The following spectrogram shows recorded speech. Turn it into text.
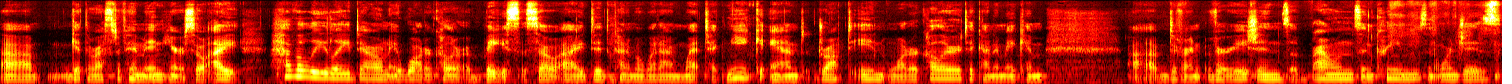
uh, get the rest of him in here. So I heavily laid down a watercolor base. So I did kind of a wet on wet technique and dropped in watercolor to kind of make him uh, different variations of browns and creams and oranges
